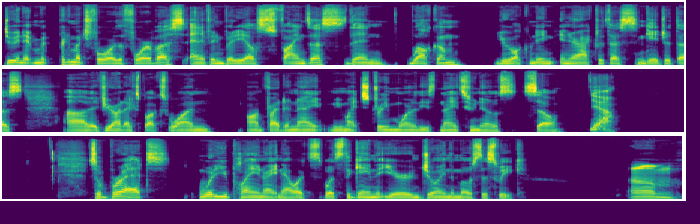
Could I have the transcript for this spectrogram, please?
doing it pretty much for the four of us. And if anybody else finds us, then welcome you're welcome to interact with us, engage with us. Uh, if you're on Xbox One on Friday night, we might stream one of these nights. Who knows? So yeah. So Brett, what are you playing right now? What's what's the game that you're enjoying the most this week? Um,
